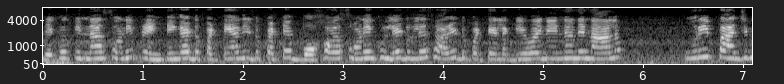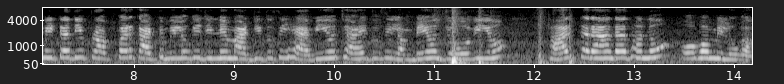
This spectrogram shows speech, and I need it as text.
ਦੇਖੋ ਕਿੰਨਾ ਸੋਹਣੀ ਪ੍ਰਿੰਟਿੰਗ ਹੈ ਦੁਪੱਟਿਆਂ ਦੀ, ਦੁਪੱਟੇ ਬਹੁਤ ਸੋਹਣੇ ਖੁੱਲੇ ਡੁੱਲੇ ਸਾਰੇ ਦੁਪੱਟੇ ਲੱਗੇ ਹੋਏ ਨੇ ਇਹਨਾਂ ਦੇ ਨਾਲ। ਪੂਰੀ 5 ਮੀਟਰ ਦੀ ਪ੍ਰੋਪਰ ਕੱਟ ਮਿਲੂਗੀ, ਜਿੰਨੇ ਮਰਜ਼ੀ ਤੁਸੀਂ ਹੈਵੀ ਹੋ, ਚਾਹੇ ਤੁਸੀਂ ਲੰਬੇ ਹੋ, ਜੋ ਵੀ ਹੋ, ਹਰ ਤਰ੍ਹਾਂ ਦਾ ਤੁਹਾਨੂੰ ਉਹ ਮਿਲੂਗਾ।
